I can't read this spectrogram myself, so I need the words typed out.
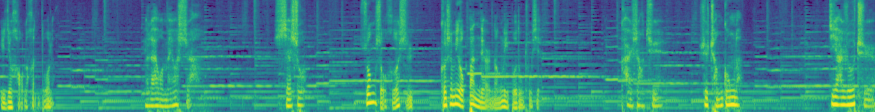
已经好了很多了。原来我没有死啊！神术，双手合十，可是没有半点能力波动出现。看上去是成功了。既然如此，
